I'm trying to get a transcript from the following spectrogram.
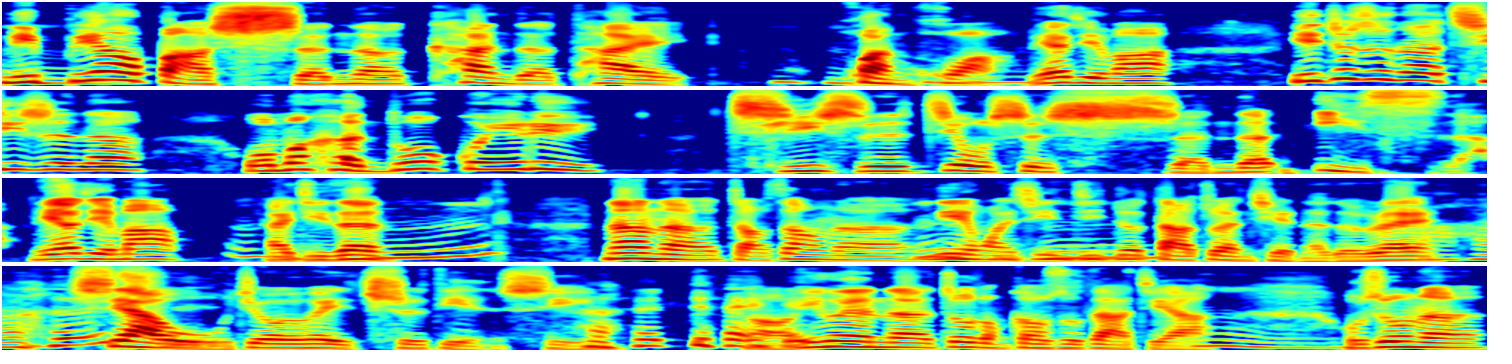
你不要把神呢看得太幻化，了解吗？也就是呢，其实呢，我们很多规律其实就是神的意思啊，了解吗？来，吉珍，嗯，那呢早上呢念完心经就大赚钱了，对不对？啊下午就会吃点心 啊，因为呢，周总告诉大家，嗯我说呢，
